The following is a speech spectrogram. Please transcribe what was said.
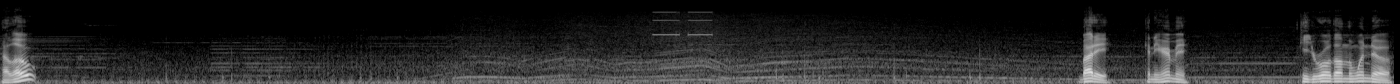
Hello? Buddy, can you hear me? Can you roll down the window?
